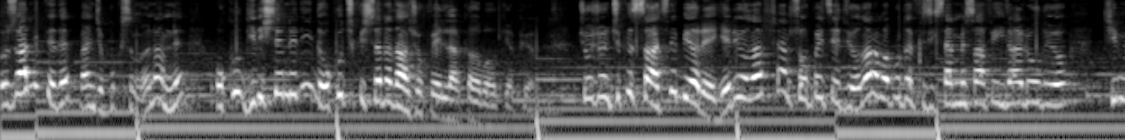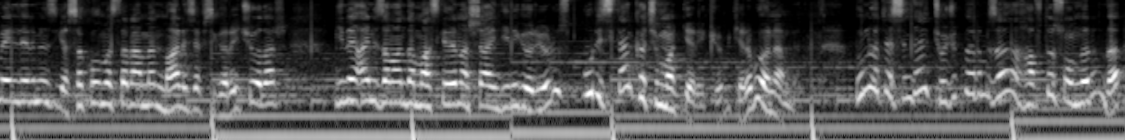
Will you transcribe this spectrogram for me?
Özellikle de bence bu kısım önemli. Okul girişlerinde değil de okul çıkışlarına daha çok veliler kalabalık yapıyor. Çocuğun çıkış saatinde bir araya geliyorlar. Hem sohbet ediyorlar ama burada fiziksel mesafe ihlali oluyor. Kim velilerimiz yasak olmasına rağmen maalesef sigara içiyorlar. Yine aynı zamanda maskelerin aşağı indiğini görüyoruz. Bu riskten kaçınmak gerekiyor. Bir kere bu önemli. Bunun ötesinde çocuklarımıza hafta sonlarında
